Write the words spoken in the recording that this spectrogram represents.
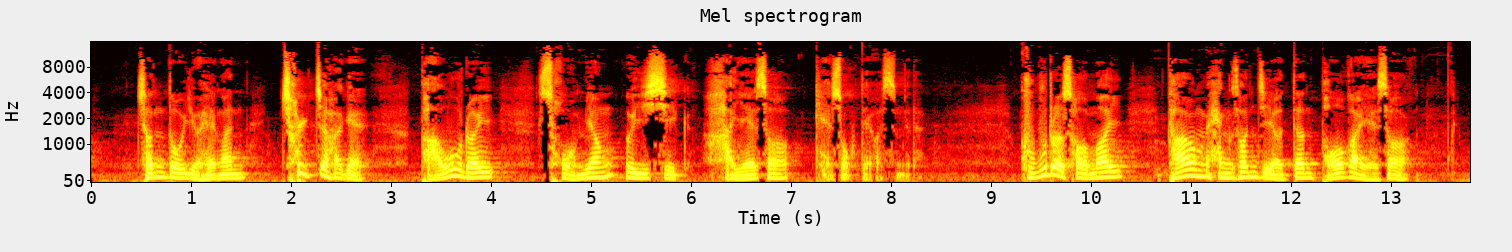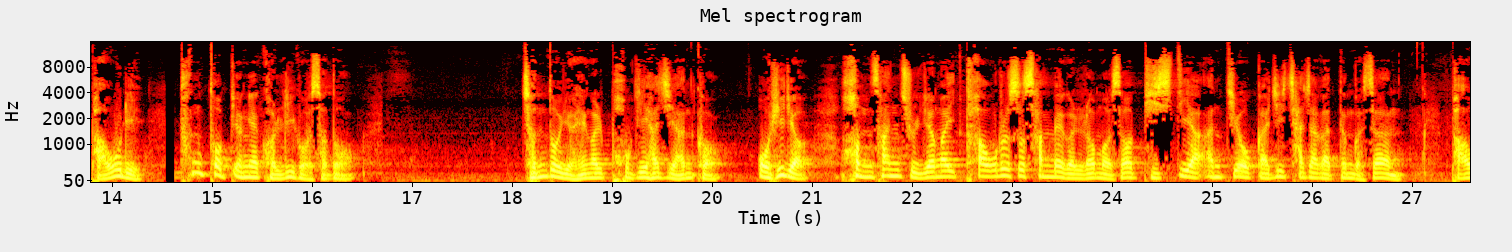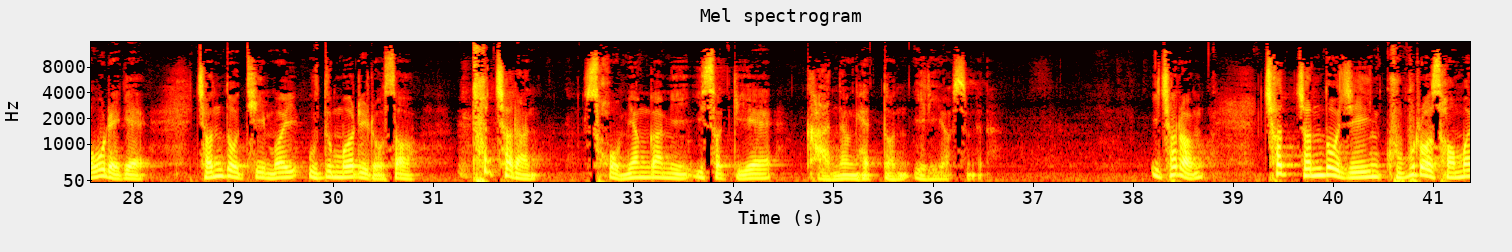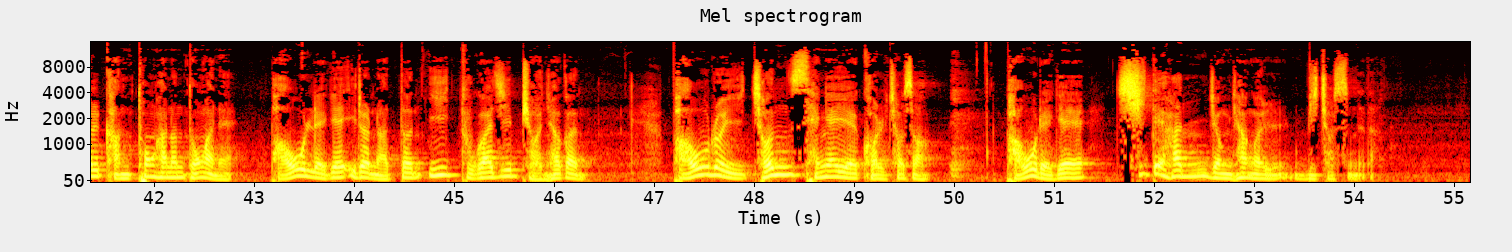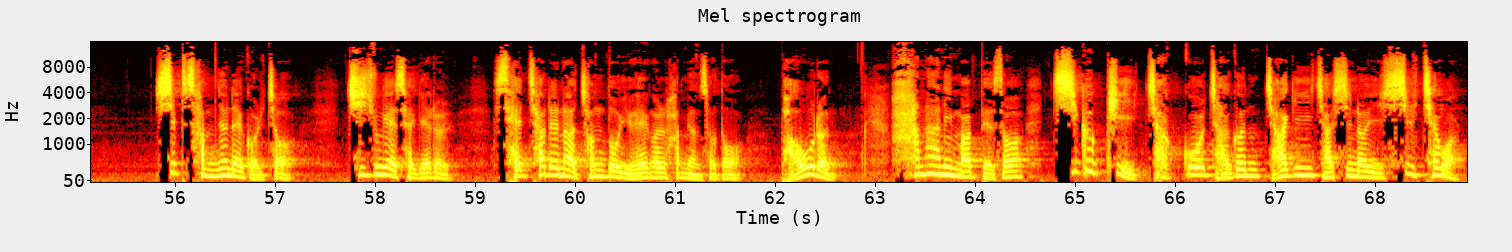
전도 여행은 철저하게 바울의 소명 의식 하에서 계속되었습니다. 구부러 섬의 다음 행선지였던 버가에서 바울이 풍토병에 걸리고서도 전도 여행을 포기하지 않고 오히려 험산 줄령의 타우루스 산맥을 넘어서 비스디아 안티오까지 찾아갔던 것은 바울에게 전도팀의 우두머리로서 투철한 소명감이 있었기에 가능했던 일이었습니다. 이처럼 첫 전도지인 구브로 섬을 간통하는 동안에 바울에게 일어났던 이 두 가지 변혁은 바울의 전 생애에 걸쳐서 바울에게 지대한 영향을 미쳤습니다. 13년에 걸쳐 지중해 세계를 세 차례나 전도 여행을 하면서도 바울은 하나님 앞에서 지극히 작고 작은 자기 자신의 실체와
